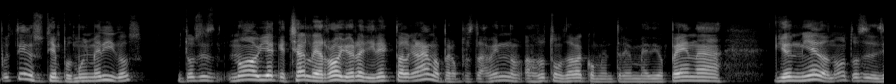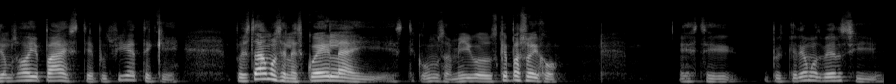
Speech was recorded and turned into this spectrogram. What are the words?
pues tiene sus tiempos muy medidos. Entonces no había que echarle rollo, era directo al grano, pero pues también a nosotros nos daba como entre medio pena, en miedo, ¿no? Entonces decíamos, oye, pa, este, pues fíjate que, pues estábamos en la escuela y este, con unos amigos, ¿qué pasó, hijo? Este, pues queríamos ver si,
